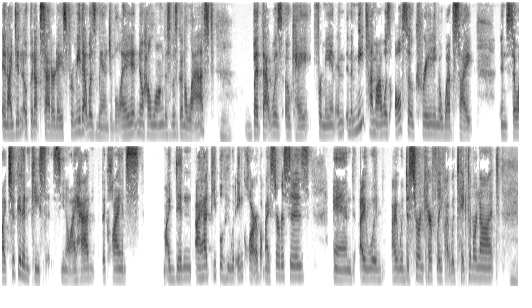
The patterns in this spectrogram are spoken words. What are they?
and i didn't open up saturdays. For me that was manageable. I didn't know how long this was going to last. Hmm but that was okay for me. And, and in the meantime, I was also creating a website. And so I took it in pieces. You know, I had the clients, I didn't, I had people who would inquire about my services and I would, I would discern carefully if I would take them or not. Mm.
